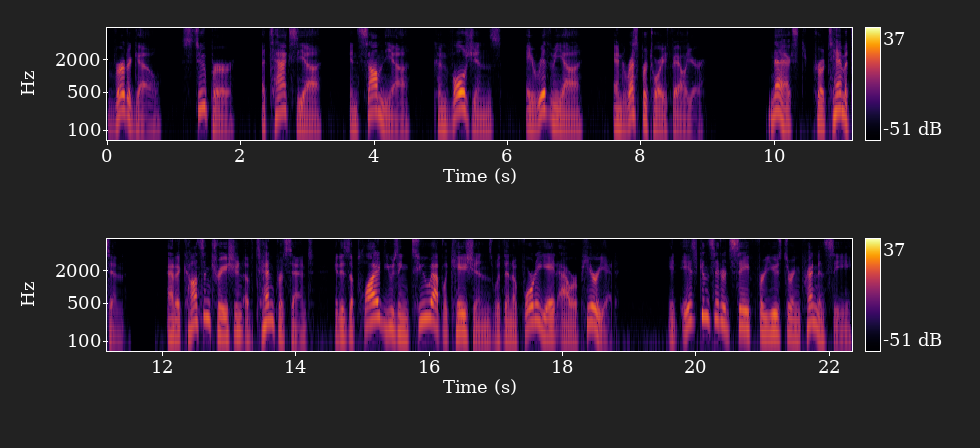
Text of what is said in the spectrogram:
vertigo, stupor, ataxia, insomnia, convulsions, arrhythmia, and respiratory failure. Next, crotamiton. At a concentration of 10%, it is applied using two applications within a 48 hour period. It is considered safe for use during pregnancy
